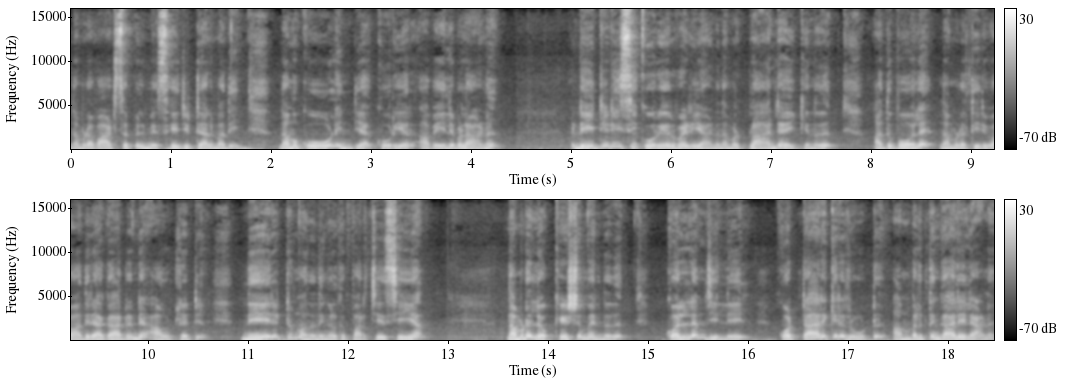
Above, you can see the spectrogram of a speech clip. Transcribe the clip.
നമ്മുടെ വാട്സപ്പിൽ മെസ്സേജ് ഇട്ടാൽ മതി. നമുക്ക് ഓൾ ഇന്ത്യ കൊറിയർ അവൈലബിൾ ആണ്. D T D C courier വഴിയാണ് നമ്മൾ പ്ലാന്റ് അയക്കുന്നത്. അതുപോലെ നമ്മുടെ തിരുവാതിര ഗാർഡന്റെ ഔട്ട്ലെറ്റിൽ നേരിട്ടും വന്ന് നിങ്ങൾക്ക് പർച്ചേസ് ചെയ്യാം. നമ്മുടെ ലൊക്കേഷൻ വരുന്നത് കൊല്ലം ജില്ലയിൽ കൊട്ടാരക്കര റൂട്ട് അമ്പലത്തുംകാലയിലാണ്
